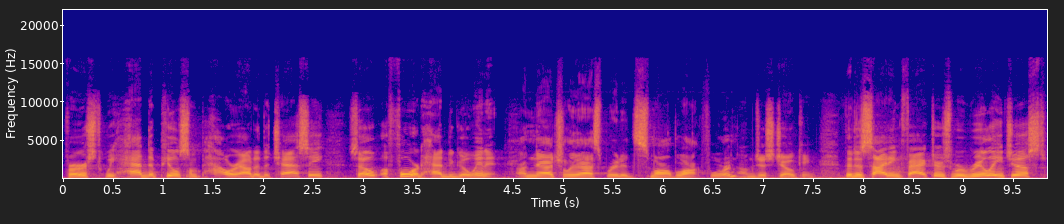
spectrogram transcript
First, we had to peel some power out of the chassis, so a Ford had to go in it. A naturally aspirated small block Ford. I'm just joking. The deciding factors were really just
